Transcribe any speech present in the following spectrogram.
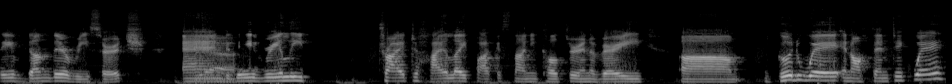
they've done their research and Yeah. they've really tried to highlight pakistani culture in a very um, good way an authentic way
